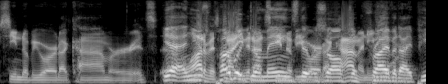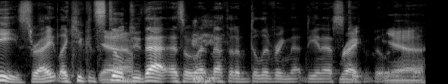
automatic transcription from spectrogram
cmwr.com or it's yeah, a and lot of it's public domains that resolve to private. IPs, right? Like you could still Yeah. do that as a method of delivering that DNS Right. capability. Yeah.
